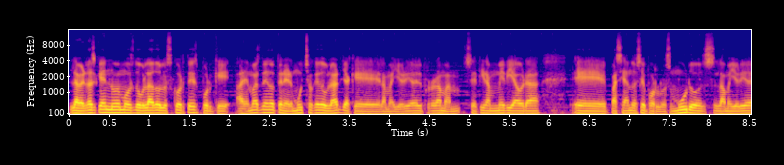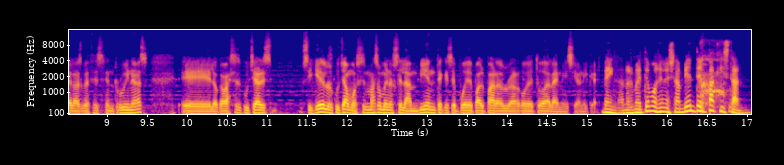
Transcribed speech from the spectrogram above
La verdad es que no hemos doblado los cortes porque además de no tener mucho que doblar, ya que la mayoría del programa se tiran media hora eh, paseándose por los muros, la mayoría de las veces en ruinas, eh, lo que vas a escuchar es, si quieres lo escuchamos, es más o menos el ambiente que se puede palpar a lo largo de toda la emisión. Iker. Venga, nos metemos en ese ambiente en Pakistán.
